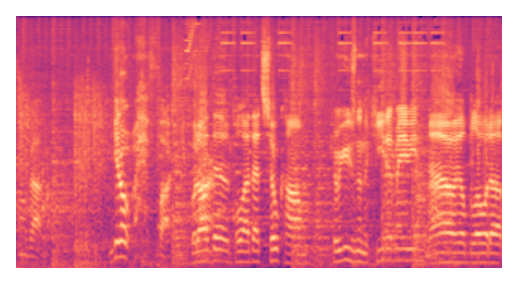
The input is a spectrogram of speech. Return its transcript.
Oh god. Get over. Fuck. Put out the pull out that SOCOM. Can we use the Nikita maybe? No, he'll blow it up.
